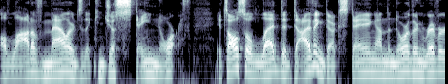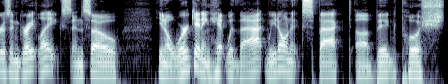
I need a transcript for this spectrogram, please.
a lot of mallards that can just stay north. It's also led to diving ducks staying on the northern rivers and Great Lakes. And so, you know, we're getting hit with that. We don't expect a big push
